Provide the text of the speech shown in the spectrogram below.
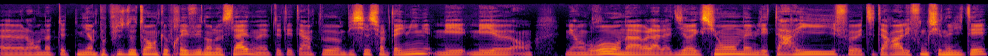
Euh, alors on a peut-être mis un peu plus de temps que prévu dans nos slides, on a peut-être été un peu ambitieux sur le timing, mais, mais, en, mais en gros on a voilà, la direction, même les tarifs, etc., les fonctionnalités.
